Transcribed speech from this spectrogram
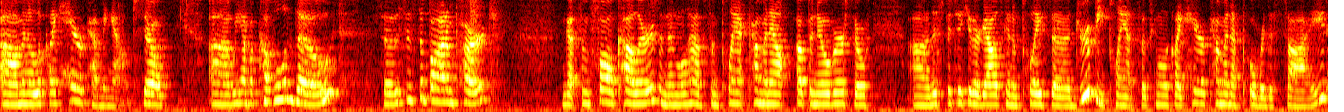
um, and it'll look like hair coming out. So uh, we have a couple of those. So this is the bottom part. We've got some fall colors and then we'll have some plant coming out up and over. So uh, this particular gal is going to place a droopy plant so it's going to look like hair coming up over the side.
